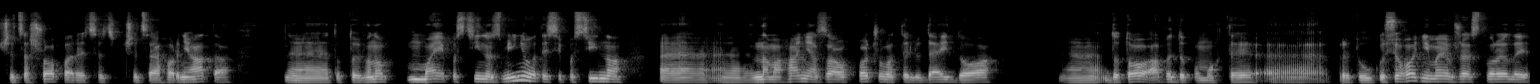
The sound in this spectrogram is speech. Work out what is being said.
чи це шопери, це, чи це горнята. Е, Тобто воно має постійно змінюватись і постійно е, е, намагання заохочувати людей до, е, до того, аби допомогти е, притулку. Сьогодні ми вже створили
